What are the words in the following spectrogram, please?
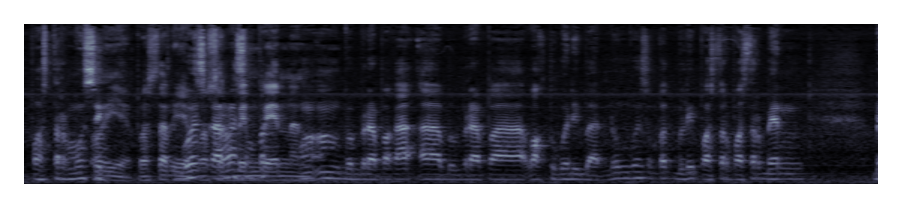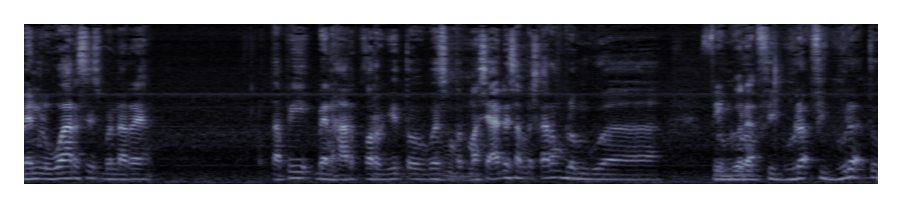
Poster Oh musik iya, poster ya, gue poster sekarang sempat band-bandan. beberapa ka- eh, beberapa waktu gue di Bandung gue sempat beli poster-poster band band luar sih sebenarnya tapi band hardcore gitu gue sempat Hmm. masih ada sampai sekarang belum gue Figura. figura figura tuh.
